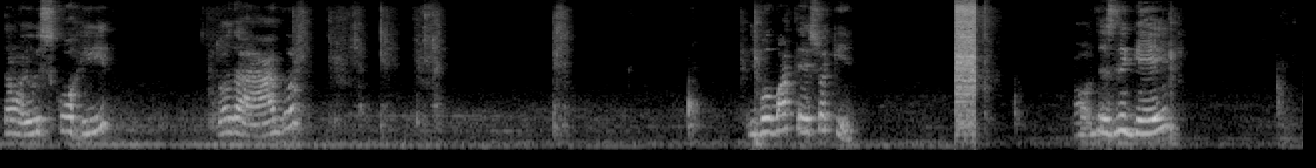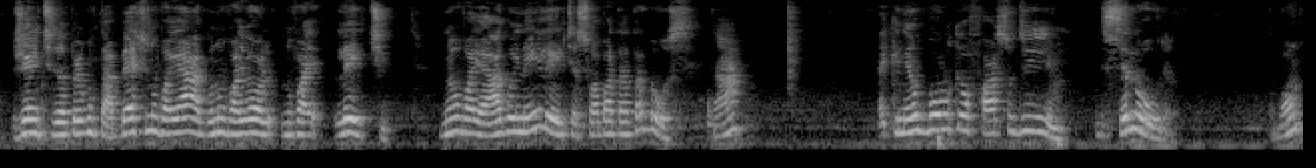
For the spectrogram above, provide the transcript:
Então, eu escorri toda a água. E vou bater isso aqui. Ó, desliguei. Gente, vai perguntar, Beth, não vai água, não vai óleo, não vai leite? Não vai água e nem leite, é só batata doce, tá? É que nem o bolo que eu faço de de cenoura, tá bom?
